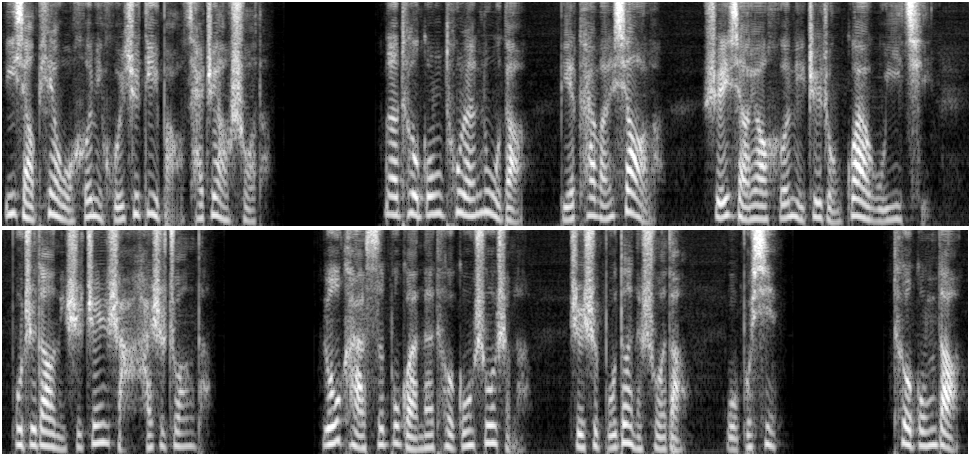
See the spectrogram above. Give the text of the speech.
你想骗我和你回去地堡才这样说的。”那特工突然怒道：“别开玩笑了，谁想要和你这种怪物一起？不知道你是真傻还是装的。”卢卡斯不管那特工说什么，只是不断的说道：“我不信。”特工道：“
